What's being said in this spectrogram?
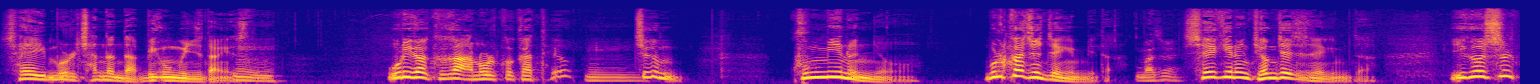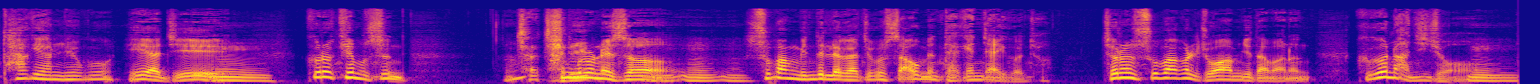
새 인물을 찾는다. 미국 민주당에서도. 음. 우리가 그거 안 올 것 같아요? 음. 지금 국민은요. 물가 전쟁입니다. 맞아요. 세계는 경제 전쟁입니다. 이것을 타개하려고 해야지. 음. 그렇게 무슨 어? 자- 자리- 식물원에서 음, 음, 음. 수박 민들레 가지고 싸우면 되겠냐 이거죠. 저는 수박을 좋아합니다만은 그건 아니죠. 음.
